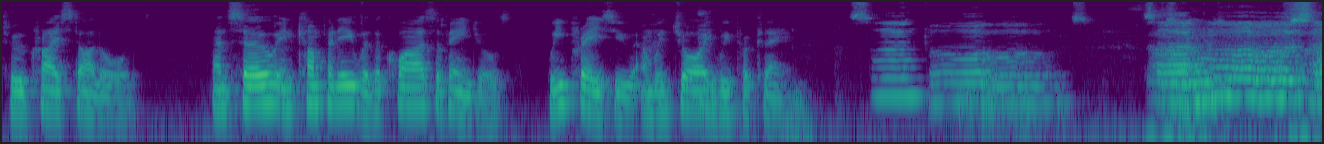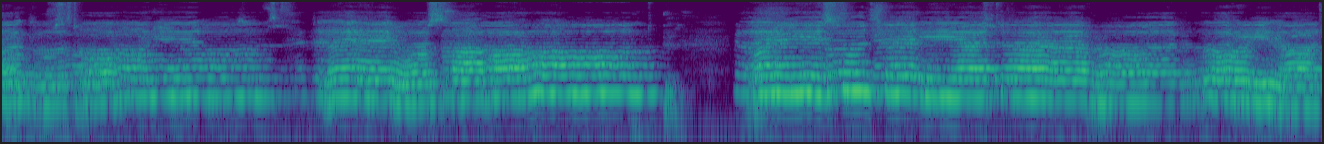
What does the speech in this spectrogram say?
through Christ our Lord. And so, in company with the choirs of angels, we praise you and with joy we proclaim. Sanctus, Sanctus, Sanctus Dominus, Deus Sabaoth, eis concedia terra, gloria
